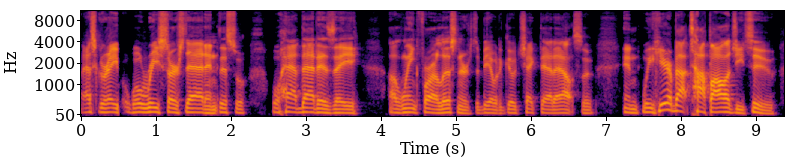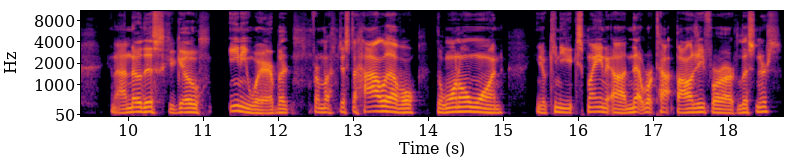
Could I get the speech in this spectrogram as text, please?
That's great. We'll research that, and this will we'll have that as a a link for our listeners to be able to go check that out. So, and we hear about topology too, and I know this could go anywhere, but from a, just a high level, the one on one, you know, can you explain uh, network topology for our listeners?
